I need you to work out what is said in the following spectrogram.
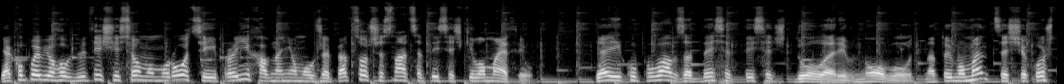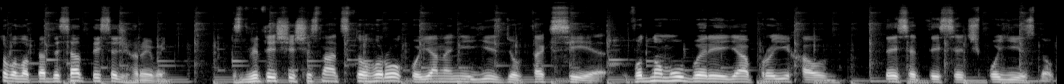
Я купив його в 2007 році і проїхав на ньому вже 516 тисяч кілометрів. Я її купував за 10 тисяч доларів нову. На той момент це ще коштувало 50 тисяч гривень. З 2016 року я на ній їздив таксі. В одному Убері я проїхав 10 тисяч поїздок.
